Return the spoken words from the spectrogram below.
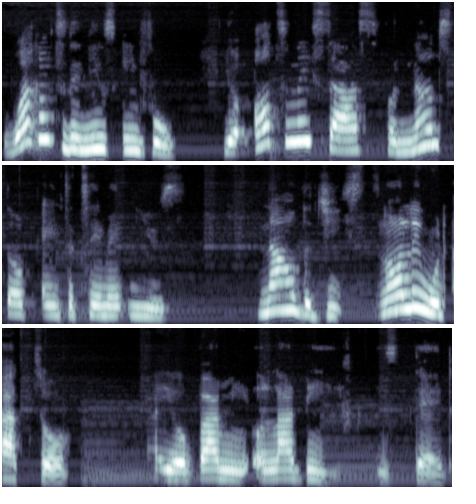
welcome to the News Info, your ultimate source for non-stop entertainment news. Now the gist. Nollywood actor Ayobami Olabiyi is dead.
